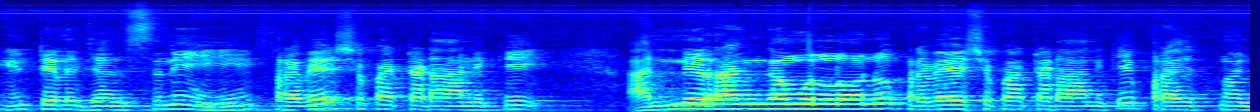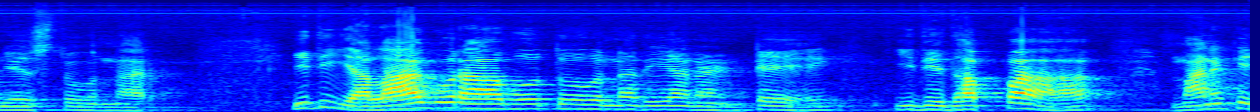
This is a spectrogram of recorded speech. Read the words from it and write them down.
ఇంటెలిజెన్స్ని ప్రవేశపెట్టడానికి అన్ని రంగముల్లోనూ ప్రవేశపెట్టడానికి ప్రయత్నం చేస్తూ ఉన్నారు. ఇది ఎలాగూ రాబోతూ ఉన్నది అని అంటే ఇది తప్ప మనకి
